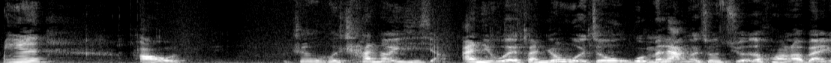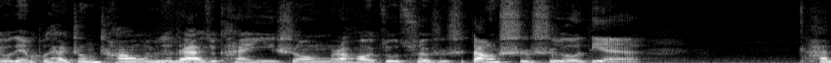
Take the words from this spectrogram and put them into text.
因为哦。这个会掺到一起讲，anyway，反正我就我们两个就觉得黄老板有点不太正常，我们就带他去看医生，然后就确实是当时是有点，还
